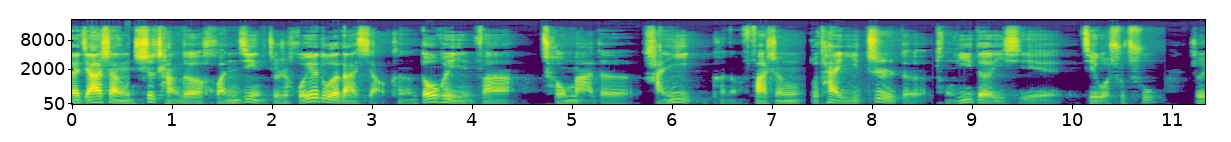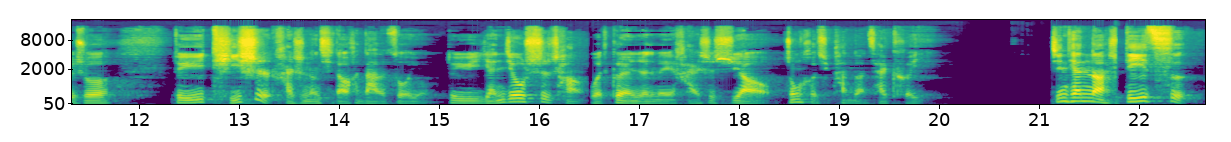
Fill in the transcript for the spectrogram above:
再加上市场的环境，就是活跃度的大小，可能都会引发筹码的含义可能发生不太一致的统一的一些结果输出。所以说，对于提示还是能起到很大的作用。对于研究市场，我个人认为还是需要综合去判断才可以。今天呢，是第一次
